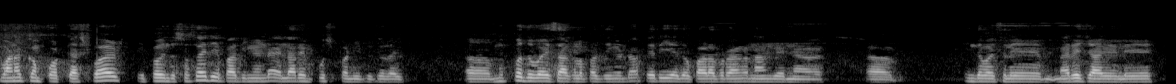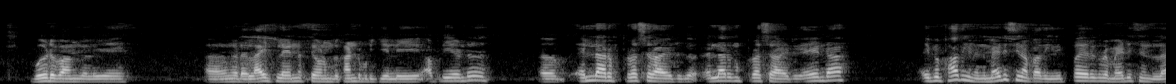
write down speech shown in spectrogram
வணக்கம் பாட்காஸ்ட் வேர்ல்ட் இப்போ இந்த சொசைட்டியை பார்த்தீங்கன்னா எல்லாரையும் புஷ் பண்ணிட்டு இருக்கு. லைக் முப்பது வயசாக்களை பார்த்தீங்கன்னா பெரிய ஏதோ கவலைப்படுறாங்க நாங்கள் என்ன இந்த வயசுலயே மேரேஜ் ஆகலையே வீடு வாங்கலையே எங்களோட லைஃப்ல என்ன செய்யணும்னு கண்டுபிடிக்கலையே அப்படின்ட்டு எல்லாரும் ப்ரெஷர் ஆயிருக்கு எல்லாருக்கும் ப்ரெஷர் ஆயிருக்கு ஏன்டா இப்ப பாத்தீங்கன்னா இந்த மெடிசினை பாத்தீங்கன்னா இப்ப இருக்கிற மெடிசின்ல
